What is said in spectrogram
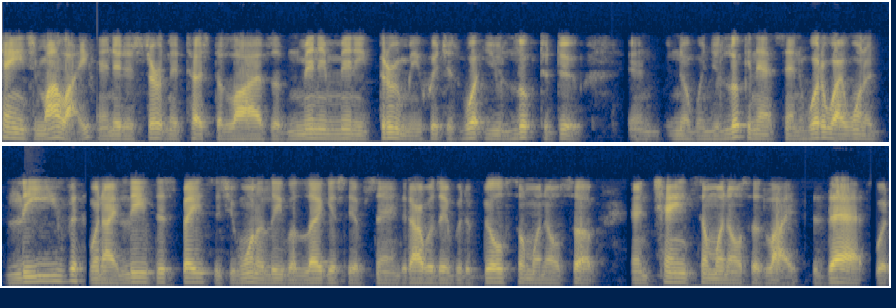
changed my life and it has certainly touched the lives of many, many through me, which is what you look to do. And you know, when you're looking at saying, what do I want to leave when I leave this space, is you want to leave a legacy of saying that I was able to build someone else up and change someone else's life. That's what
